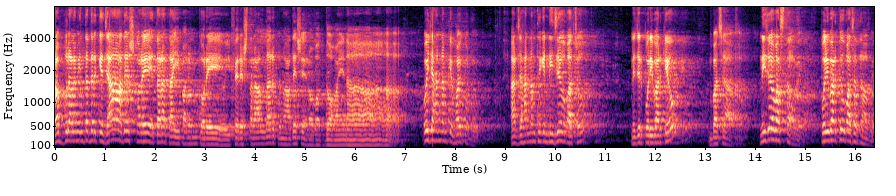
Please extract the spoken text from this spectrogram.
রব্বুল আলমিন তাদেরকে যা আদেশ করে, তারা তাই পালন করে। ওই ফেরেশ তারা আল্লাহর কোনো আদেশের অবদ্ধ হয় না। ওই জাহান্নামকে ভয় করো। আর জাহান্নাম থেকে নিজেও বাঁচো। নিজের পরিবারকেও বাঁচাও। নিজেও বাঁচতে হবে। পরিবারকেও বাঁচাতে হবে।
